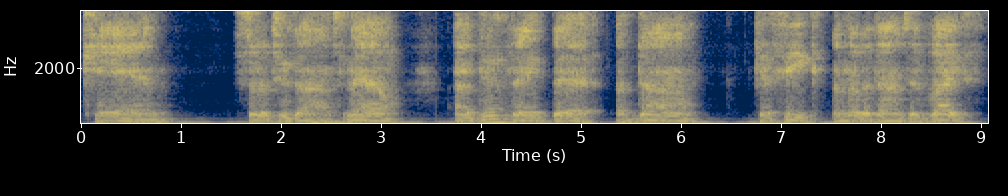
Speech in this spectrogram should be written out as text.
can serve two doms. Now, I do think that a dom can seek another dom's advice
